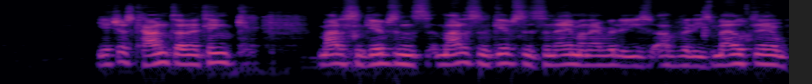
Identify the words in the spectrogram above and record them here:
You just can't. And I think Madison Gibson's Madison Gibson's the name on everybody's everybody's mouth now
